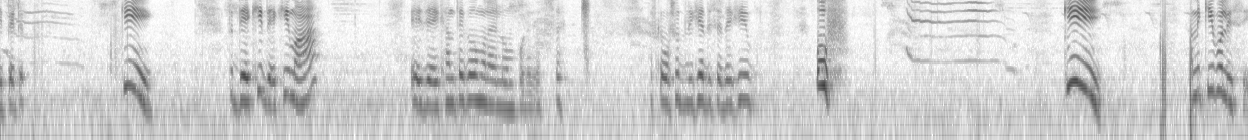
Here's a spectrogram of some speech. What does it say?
এই পেটে কি? তো দেখি দেখি, মা। এই যে এইখান থেকেও মনে হয় লোম পড়ে যাচ্ছে আজকে ওষুধ লিখে দিছে, দেখি। উফ! কি? আমি কি বলিছি?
